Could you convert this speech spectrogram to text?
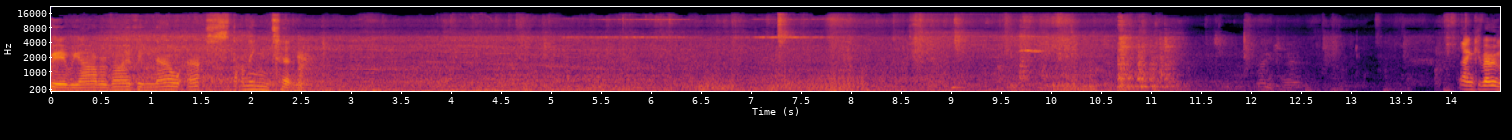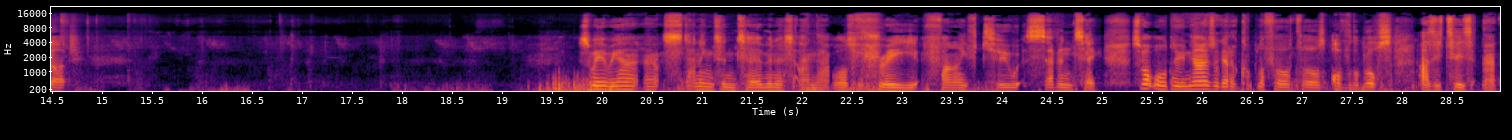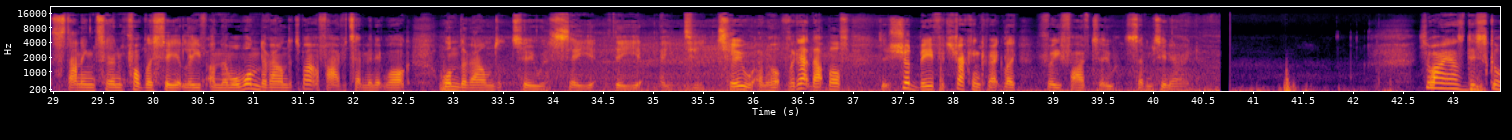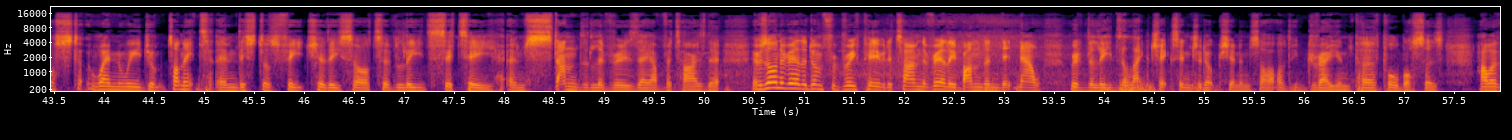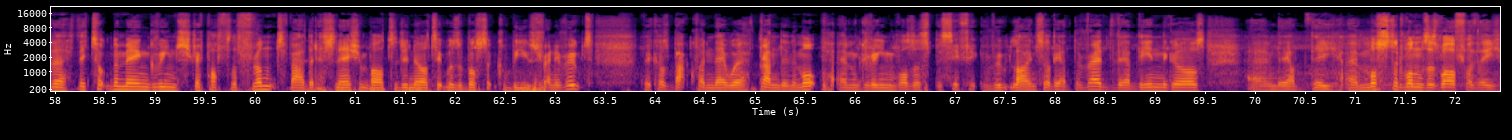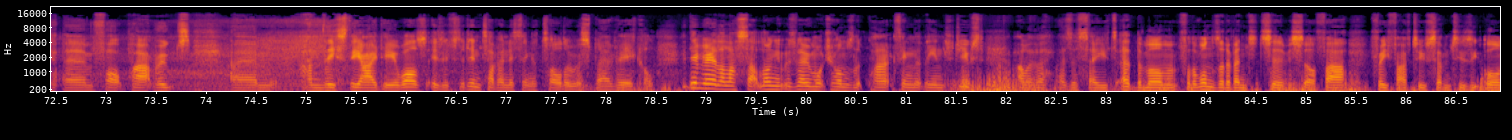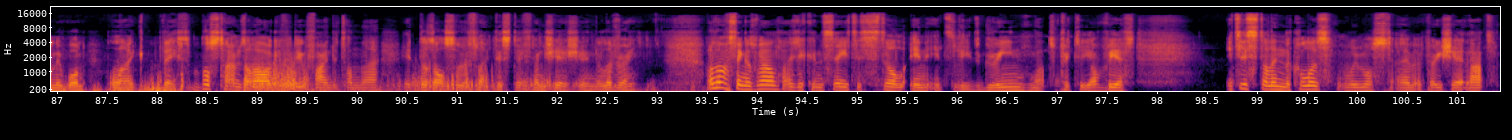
So here we are arriving now at Stannington. Thank you very much. So here we are at Stannington Terminus and that was 35270. So what we'll do now is we'll get a couple of photos of the bus as it is at Stannington, probably see it leave and then we'll wander around, it's about a 5 or 10 minute walk, wander around to see the 82 and hopefully get that bus that should be, if it's tracking correctly, 35279. So I as discussed when we jumped on it, and um, this does feature the sort of Leeds City um, standard liveries they advertised it. It was only really done for a brief period of time, they've really abandoned it now with the Leeds Electrics introduction and sort of the grey and purple buses. However, they took the main green strip off the front by the destination board to denote it was a bus that could be used for any route, because back when they were branding them up, um, green was a specific route line, so they had the red, they had the indigos, and um, they had the uh, mustard ones as well for the um, Thorpe Park routes. Um, and this the idea was is if they didn't have anything at all they were a spare vehicle. It didn't really last that long. It was very much a Hunslet Park thing that they introduced. However as I say at the moment for the ones that have entered service so far 35270 is the only one like this. Bus times bustimes.org if you do find it on there it does also reflect this differentiation in delivery. Another thing as well as you can see it is still in its Leeds green. That's pretty obvious. It is still in the colours. We must um, appreciate that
